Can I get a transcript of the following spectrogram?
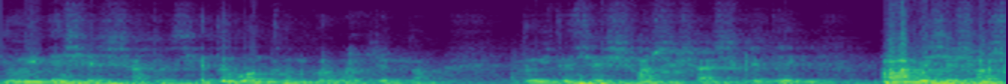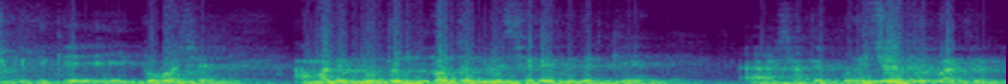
দুই দেশের সাথে সেতু বন্ধন করবার জন্য, দুই দেশের সংস- সাংস্কৃতিক, বাংলাদেশের সংস্কৃতিকে এই প্রবাসে আমাদের নতুন প্রজন্মের ছেলে মেয়েদেরকে সাথে পরিচয় করবার জন্য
